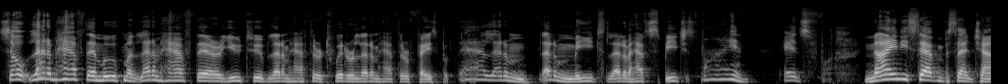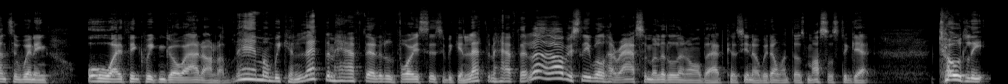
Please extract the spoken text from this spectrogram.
So let them have their movement, let them have their YouTube, let them have their Twitter, let them have their Facebook. Yeah, let them let them meet, let them have speech. It's fine. It's 97% chance of winning. Oh, I think we can go out on a limb and we can let them have their little voices. We can let them have their. Obviously, we'll harass them a little and all that because you know we don't want those muscles to get totally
